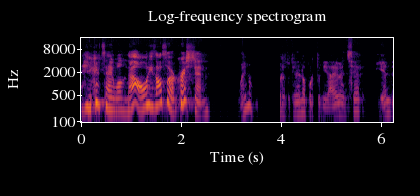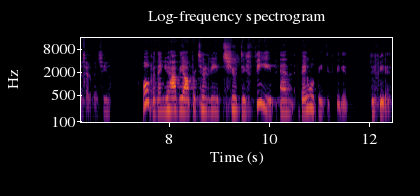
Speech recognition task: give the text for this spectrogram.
And you could say, well, no, he's also a Christian. Bueno, pero tú tienes la oportunidad de vencer y él de ser vencido. Oh, but then you have the opportunity to defeat and they will be defeated. Defeated.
